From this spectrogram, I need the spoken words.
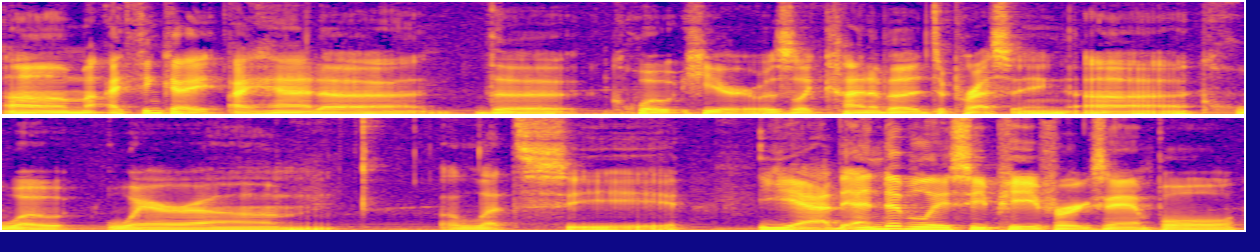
Um, I think I, I had uh, the quote here. It was like kind of a depressing uh, quote where, um, let's see. Yeah, the NAACP, for example,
